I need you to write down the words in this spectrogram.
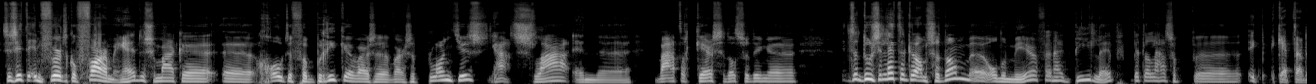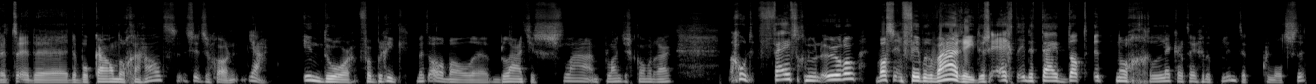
Ze zitten in vertical farming. Hè? Dus ze maken eh, grote fabrieken waar ze, waar ze plantjes, ja, sla en eh waterkersen, dat soort dingen. Dat doen ze letterlijk in Amsterdam eh, onder meer, vanuit B-Lab. Ik ben er laatst op, eh, ik, ik heb daar de, de, de bokaal nog gehaald. Zitten ze gewoon, ja, indoor fabriek met allemaal eh, blaadjes sla en plantjes komen eruit. Maar goed, 50 miljoen euro was in februari. Dus echt in de tijd dat het nog lekker tegen de plinten klotste.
